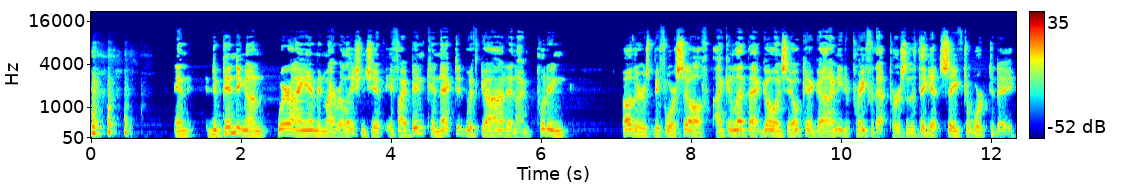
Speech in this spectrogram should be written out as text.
and depending on where I am in my relationship, if I've been connected with God and I'm putting others before self, I can let that go and say, okay, God, I need to pray for that person that they get safe to work today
